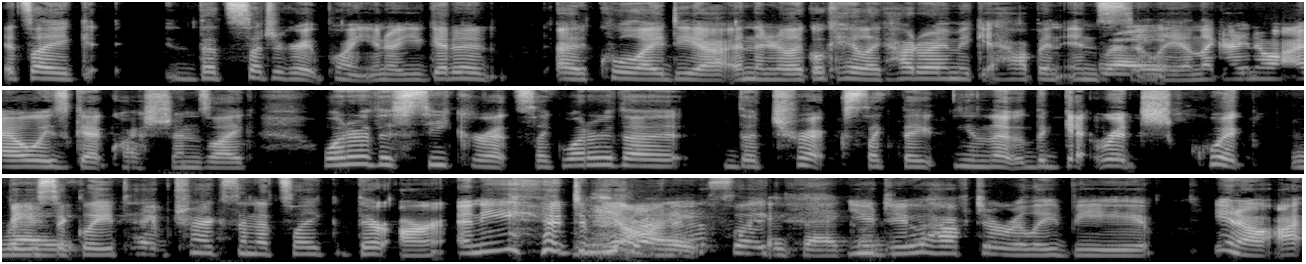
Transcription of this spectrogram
it's like that's such a great point. You know, you get a a cool idea and then you're like okay like how do i make it happen instantly right. and like i know i always get questions like what are the secrets like what are the the tricks like the you know the get rich quick right. basically type tricks and it's like there aren't any to be right. honest like exactly. you do have to really be you know, I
